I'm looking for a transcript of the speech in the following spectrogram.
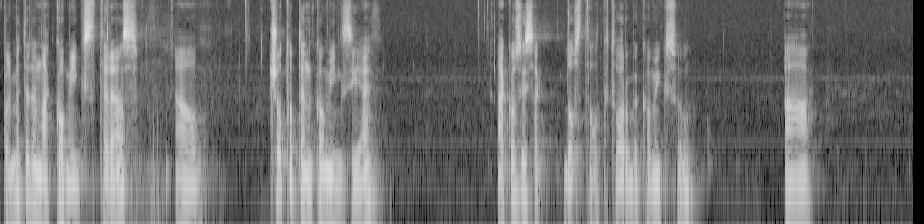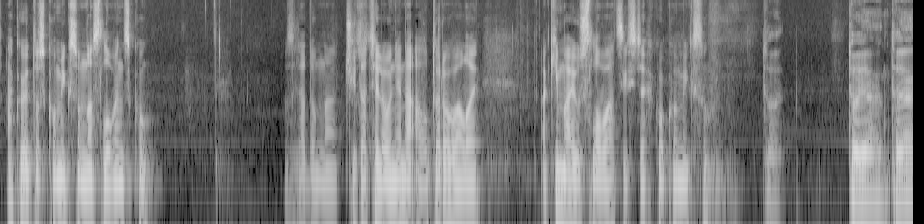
Poďme teda na komiks teraz. Čo to ten komiks je? Ako si sa dostal k tvorbe komiksu? A ako je to s komiksom na Slovensku? Vzhľadom na čitateľov, nie na autorov, ale aký majú Slováci vzťah ku komiksu? To, to, ja, to, ja,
